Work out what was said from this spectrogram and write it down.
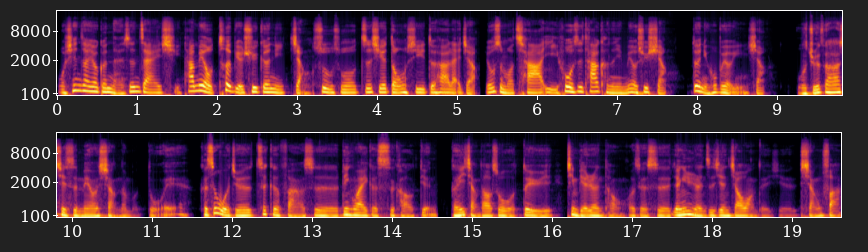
我现在又跟男生在一起。他没有特别去跟你讲述说这些东西对他来讲有什么差异，或者是他可能也没有去想对你会不会有影响。我觉得他其实没有想那么多，耶，可是我觉得这个反而是另外一个思考点，可以讲到说我对于性别认同或者是人与人之间交往的一些想法。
